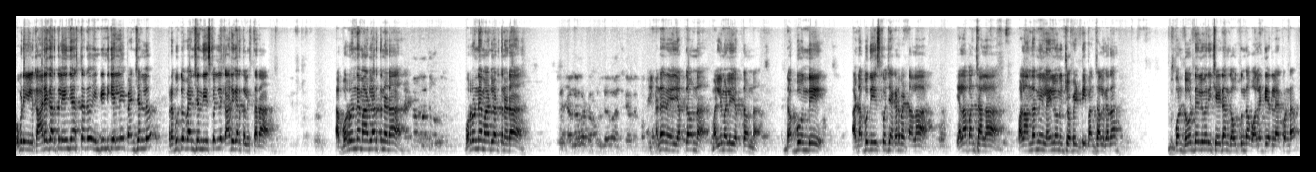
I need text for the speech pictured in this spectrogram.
ఇప్పుడు వీళ్ళు కార్యకర్తలు ఏం చేస్తారు? ఇంటింటికి వెళ్ళి పెన్షన్లు ప్రభుత్వ పెన్షన్ తీసుకెళ్ళి కార్యకర్తలు ఇస్తారా? ఆ బుర్రుండే మాట్లాడుతున్నాడా? బుర్రుండే మాట్లాడుతున్నాడా? అంటే నేను చెప్తా ఉన్నా. మళ్ళీ మళ్ళీ చెప్తా ఉన్నా. డబ్బు ఉంది. ఆ డబ్బు తీసుకొచ్చి ఎక్కడ పెట్టాలా? ఎలా పంచాలా? వాళ్ళందరినీ లైన్లో నుంచోబెట్టి పంచాలి కదా. ఇప్పుడు డోర్ డెలివరీ చేయడానికి అవుతుందా వాలంటీర్ లేకుండా?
